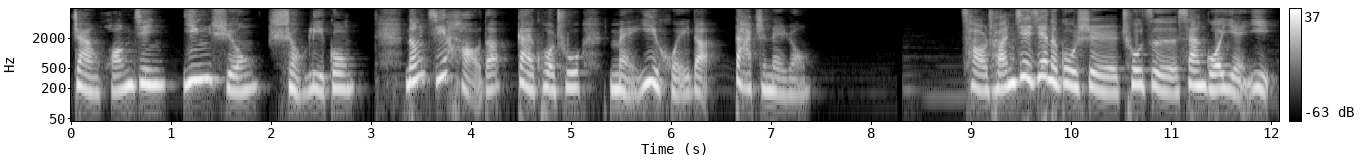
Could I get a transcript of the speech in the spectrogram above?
斩黄金英雄首立功”，能极好的概括出每一回的。大致内容：草船借箭的故事出自《三国演义》。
